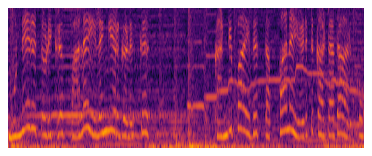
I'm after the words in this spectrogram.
முன்னேற துடிக்கிற பல இளைஞர்களுக்கு கண்டிப்பா இது தப்பான எடுத்துக்காட்டாதான் இருக்கும்.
